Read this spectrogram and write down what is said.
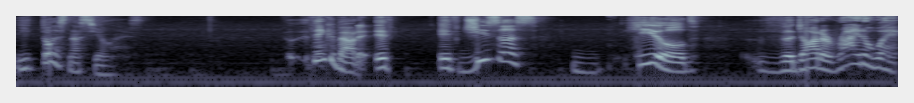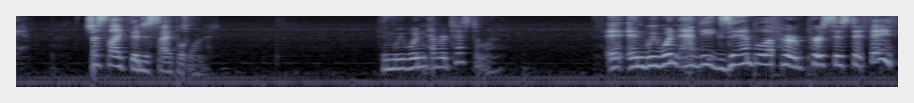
y todas naciones. Think about it. If, if Jesus healed the daughter right away, just like the disciples wanted, then we wouldn't have her testimony and we wouldn't have the example of her persistent faith.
